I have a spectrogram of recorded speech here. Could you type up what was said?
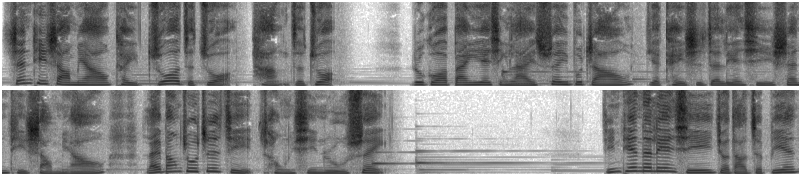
身体扫描可以坐着做、躺着做。如果半夜醒来睡不着，也可以试着练习身体扫描，来帮助自己重新入睡。今天的练习就到这边。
